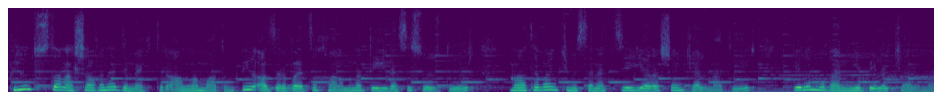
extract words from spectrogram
Plyusdan aşağı nə deməkdir, anlamadım. Bir Azərbaycan xanımına deyiləsi sözdür. Natəvan kimi sənətçiyə yaraşan kəlmədir. Belə müğənniyə belə kəlmə.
